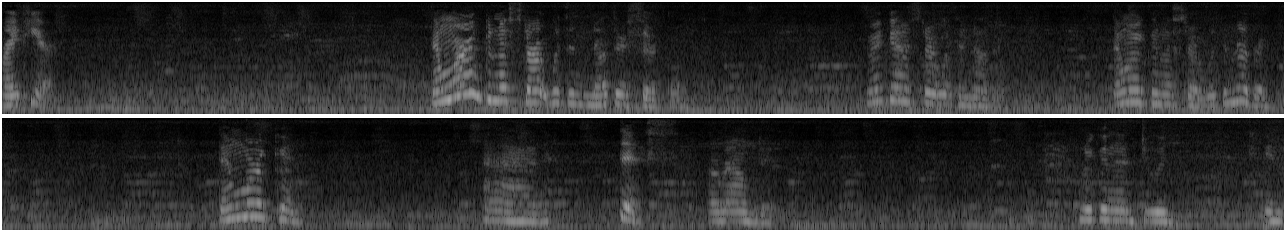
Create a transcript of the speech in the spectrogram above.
right here. Then we're gonna start with another circle. We're gonna start with another. Then we're gonna start with another. Then we're gonna add this around it. We're gonna do an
